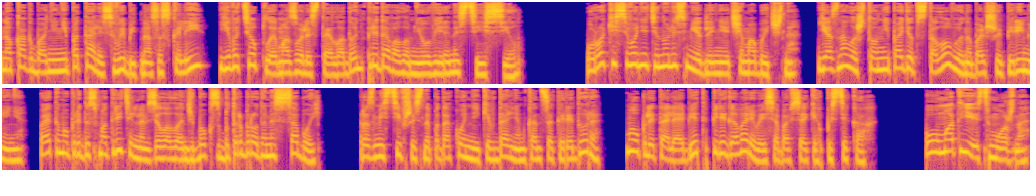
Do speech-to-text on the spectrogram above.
Но как бы они ни пытались выбить нас из колеи, его теплая мозолистая ладонь придавала мне уверенности и сил. Уроки сегодня тянулись медленнее, чем обычно. Я знала, что он не пойдет в столовую на большой перемене, поэтому предусмотрительно взяла ланчбокс с бутербродами с собой. Разместившись на подоконнике в дальнем конце коридора, мы уплетали обед, переговариваясь обо всяких пустяках. «Ум отъесть можно!»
